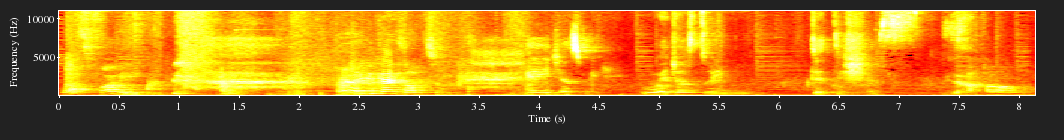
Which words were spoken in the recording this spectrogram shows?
What's funny? What are you guys up to? Hey, Jasmine. We were just doing the dishes. Yeah. Oh.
